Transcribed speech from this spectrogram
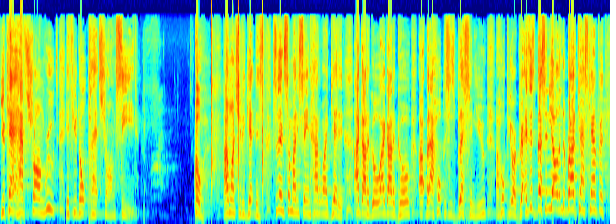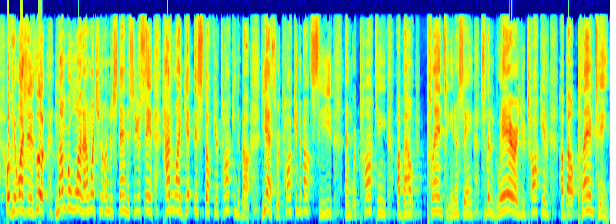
You can't have strong roots if you don't plant strong seed. Oh, I want you to get this. So then somebody's saying, How do I get it? I gotta go, I gotta go. Uh, but I hope this is blessing you. I hope you are. Gra- is this blessing y'all in the broadcast campus? Okay, watch this. Look, number one, I want you to understand this. So you're saying, How do I get this stuff you're talking about? Yes, we're talking about seed and we're talking about planting. And you're saying, So then where are you talking about planting?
